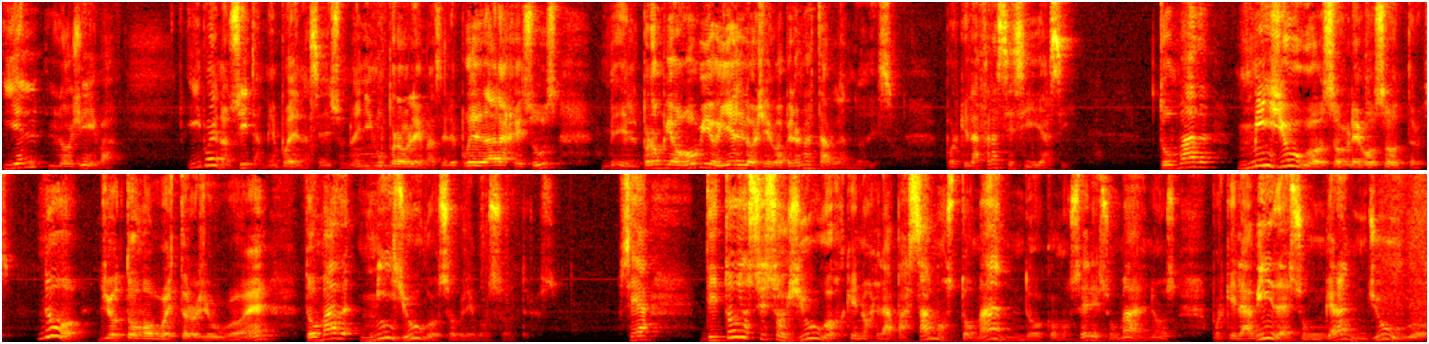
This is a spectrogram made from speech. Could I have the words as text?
y Él lo lleva. Y bueno, sí, también pueden hacer eso, no hay ningún problema. Se le puede dar a Jesús el propio agobio y Él lo lleva, pero no está hablando de eso. Porque la frase sigue así. Tomad mi yugo sobre vosotros. No, yo tomo vuestro yugo, ¿eh? Tomad mi yugo sobre vosotros. O sea, de todos esos yugos que nos la pasamos tomando como seres humanos, porque la vida es un gran yugo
